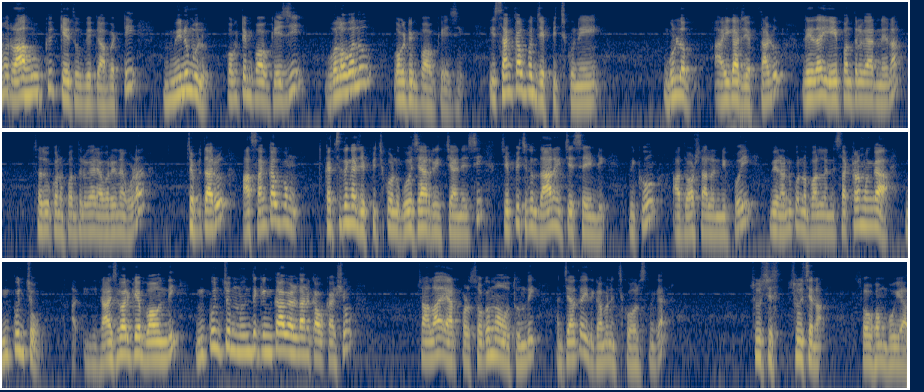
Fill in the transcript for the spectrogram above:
రాహుకి కేతువుకి కాబట్టి మినుములు ఒకటి పావు కేజీ ఉలవలు ఒకటి పావు కేజీ. ఈ సంకల్పం చెప్పించుకుని గుళ్ళో అయ్యగారు చెప్తాడు లేదా ఏ పంతులు గారినైనా చదువుకున్న పంతులు గారు ఎవరైనా కూడా చెప్తారు ఆ సంకల్పం ఖచ్చితంగా చెప్పించుకోండి గోచార రీత్యా అనేసి. చెప్పించుకుని దానం ఇచ్చేసేయండి. మీకు ఆ దోషాలన్నీ పోయి మీరు అనుకున్న పనులన్నీ సక్రమంగా ఇంకొంచెం ఈ రాశి వారికే బాగుంది. ఇంకొంచెం ముందుకు ఇంకా వెళ్ళడానికి అవకాశం చాలా ఏర్పడు సుగమం అవుతుంది. అంచేత ఇది గమనించుకోవాల్సిందిగా సూచి సూచన. శోభం భూయాత్.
